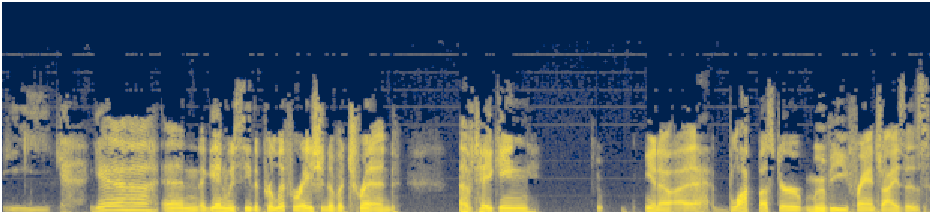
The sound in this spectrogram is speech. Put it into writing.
Yeah, and again we see the proliferation of a trend of taking, you know, uh, blockbuster movie franchises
